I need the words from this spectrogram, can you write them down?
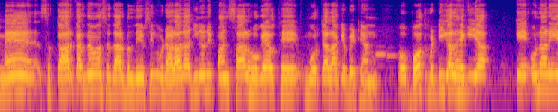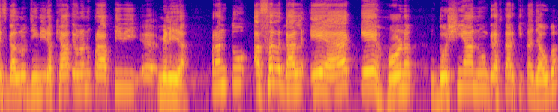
ਮੈਂ ਸਤਿਕਾਰ ਕਰਦਾ ਵਾਂ ਸਰਦਾਰ ਬਲਦੇਵ ਸਿੰਘ ਵਡਾਲਾ ਦਾ ਜਿਨ੍ਹਾਂ ਨੇ 5 ਸਾਲ ਹੋ ਗਏ ਉੱਥੇ ਮੋਰਚਾ ਲਾ ਕੇ ਬੈਠਿਆਂ ਨੂੰ। ਉਹ ਬਹੁਤ ਵੱਡੀ ਗੱਲ ਹੈਗੀ ਆ ਕਿ ਉਹਨਾਂ ਨੇ ਇਸ ਗੱਲ ਨੂੰ ਜਿੰਦੀ ਰੱਖਿਆ ਤੇ ਉਹਨਾਂ ਨੂੰ ਪ੍ਰਾਪਤੀ ਵੀ ਮਿਲੀ ਆ। ਪਰੰਤੂ ਅਸਲ ਗੱਲ ਇਹ ਹੈ ਕਿ ਹੁਣ ਦੋਸ਼ੀਆਂ ਨੂੰ ਗ੍ਰਿਫਤਾਰ ਕੀਤਾ ਜਾਊਗਾ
